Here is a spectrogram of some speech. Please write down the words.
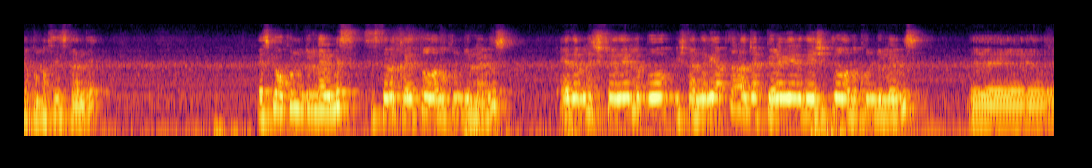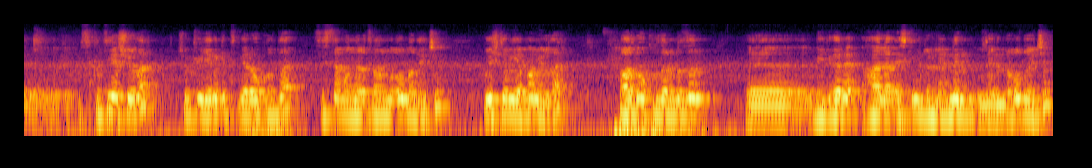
yapılması istendi. Eski okul müdürlerimiz, sisteme kayıtlı olan okul müdürlerimiz E-Devlet şifreleriyle bu işlemleri yaptılar ancak görev yeri değişikliği olan okul müdürlerimiz eee, sıkıntı yaşıyorlar. Çünkü yeni gittikleri okulda sistem onlara tanımlı olmadığı için bu işlemi yapamıyorlar. Bazı okullarımızın eee, bilgileri hala eski müdürlerinin üzerinde olduğu için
